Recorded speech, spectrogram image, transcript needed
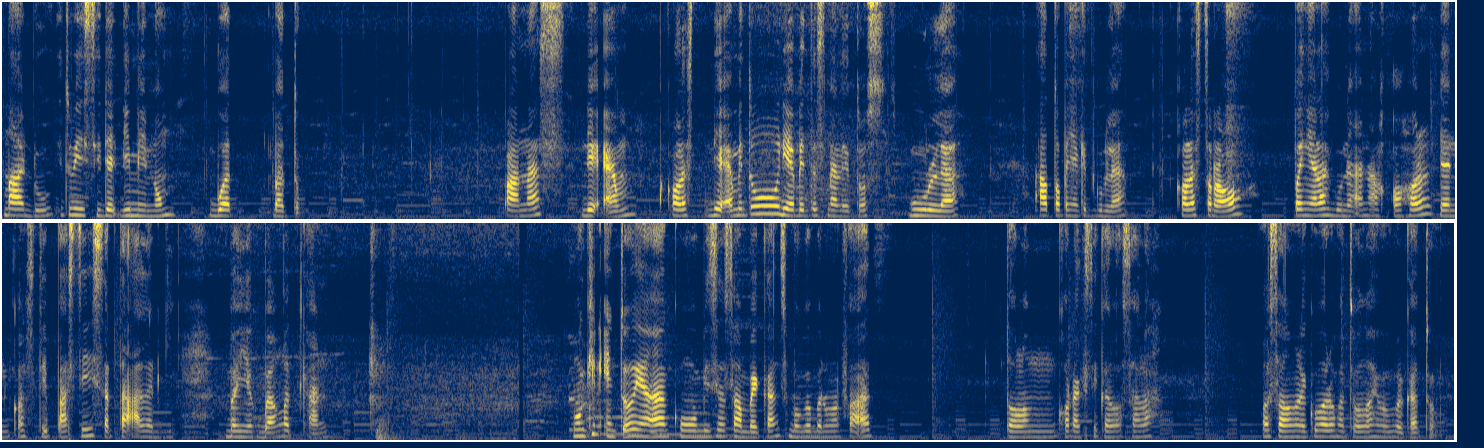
madu itu bisa diminum buat batuk panas DM koles DM itu diabetes mellitus gula atau penyakit gula kolesterol penyalahgunaan alkohol dan konstipasi serta alergi. Banyak banget kan mungkin itu yang aku bisa sampaikan. Semoga bermanfaat. Tolong koreksi kalau salah. Wassalamualaikum warahmatullahi wabarakatuh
